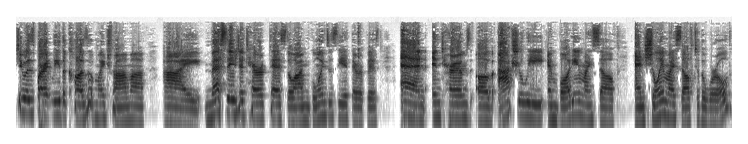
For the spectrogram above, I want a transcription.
she was partly the cause of my trauma. I messaged a therapist, so I'm going to see a therapist. And in terms of actually embodying myself and showing myself to the world,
